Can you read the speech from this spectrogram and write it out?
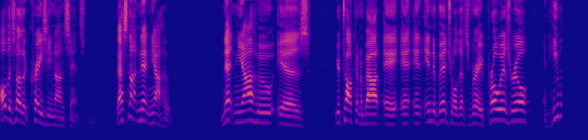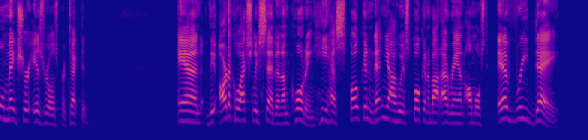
all this other crazy nonsense. That's not Netanyahu. Netanyahu is, you're talking about a, an individual that's very pro Israel and he will make sure Israel is protected. And the article actually said, and I'm quoting, he has spoken, Netanyahu has spoken about Iran almost every day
